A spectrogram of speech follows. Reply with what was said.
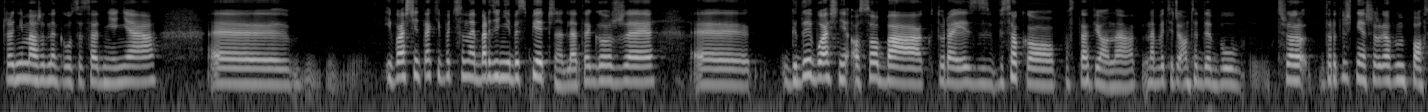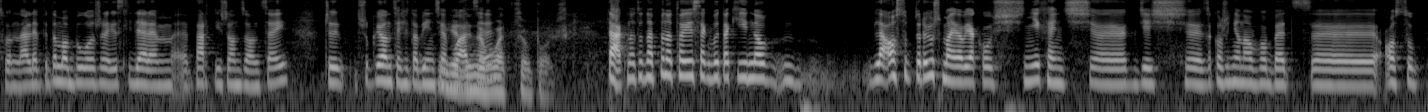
która nie ma żadnego uzasadnienia. I właśnie takie są najbardziej niebezpieczne, dlatego że gdy właśnie osoba, która jest wysoko postawiona, nawet jeżeli on wtedy był teoretycznie szeregowym posłem, no ale wiadomo było, że jest liderem partii rządzącej, czy szukującej się do objęcia władzy. Władcą Polski. Tak, no to na pewno to jest jakby taki no, dla osób, które już mają jakąś niechęć e, gdzieś e, zakorzenioną wobec e, osób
